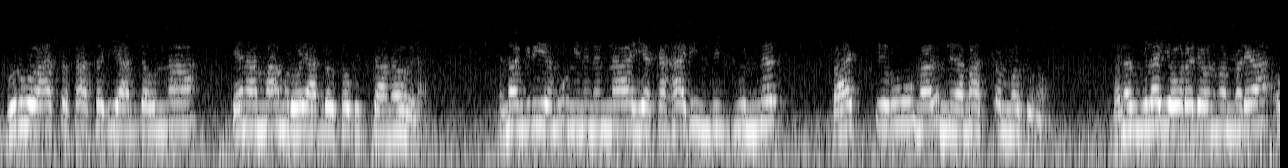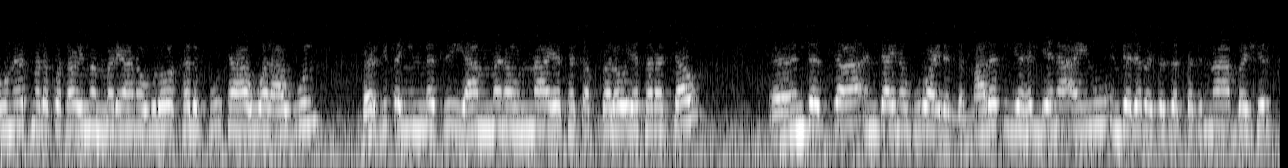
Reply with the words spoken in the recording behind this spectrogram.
ብሩህ አስተሳሰብ ያለውና ጤናማ አእምሮ ያለው ሰው ብቻ ነው ይላል። እና እንግዲህ የሙእሚንንና የካሃዲን ልዩነት በአጭሩ ማስቀመጡ ነው። በነቢዩ ላይ የወረደውን መመሪያ እውነት መለኮታዊ መመሪያ ነው ብሎ ከልቡ ሳያወላውል በእርግጠኝነት ያመነውና የተቀበለው የተረዳው እንደዛ እንዳይነውሩ አይደለም። ማለት የህሌና አይኑ እንደደበዘዘበትና በሽርክ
